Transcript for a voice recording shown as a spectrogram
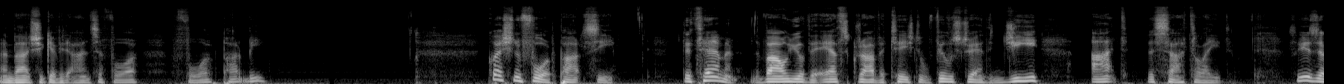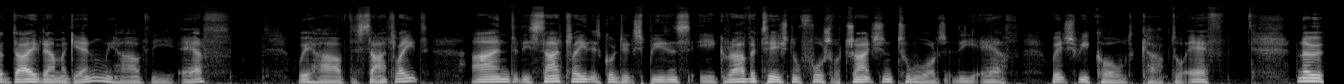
and that should give you the answer for 4 part B. Question 4 part C. Determine the value of the Earth's gravitational field strength G at the satellite. So here's our diagram again. We have the Earth, we have the satellite, and the satellite is going to experience a gravitational force of attraction towards the Earth, which we called capital F. Now,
